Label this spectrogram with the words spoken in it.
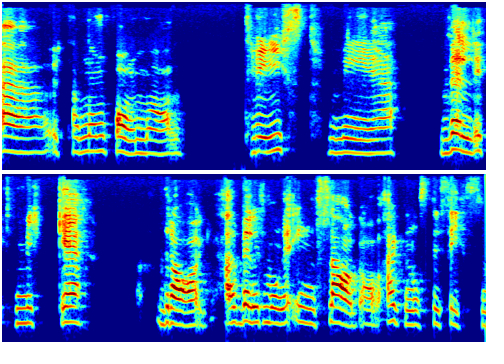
eh, utan någon form av teist med väldigt mycket drag, eh, väldigt många inslag av agnosticism.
